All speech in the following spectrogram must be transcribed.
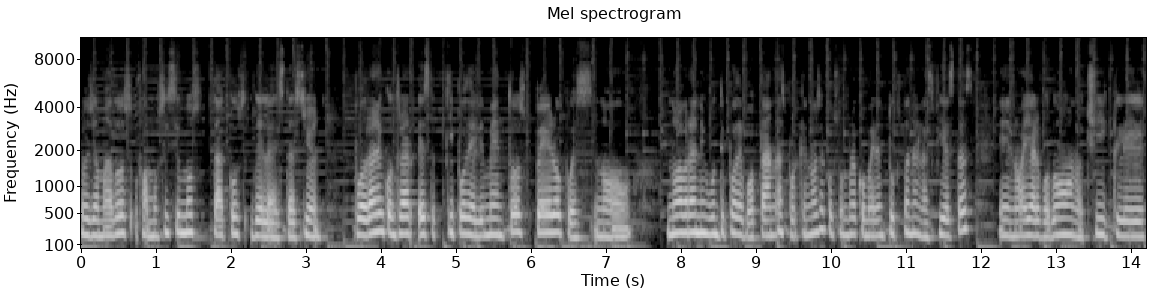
los llamados famosísimos tacos de la estación. Podrán encontrar este tipo de alimentos, pero pues no, no habrá ningún tipo de botanas porque no se acostumbra a comer en Tuxpan en las fiestas. Eh, no hay algodón o chicle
